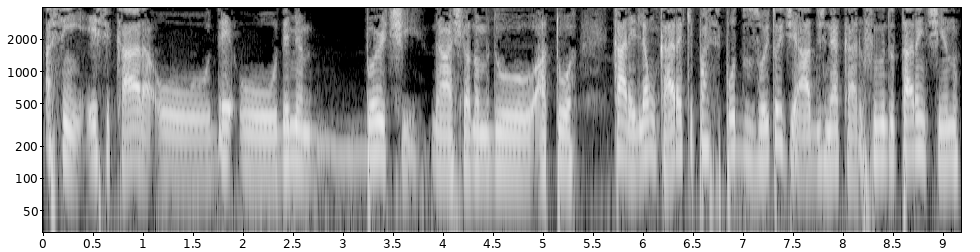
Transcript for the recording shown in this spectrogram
Assim, esse cara, o, De, o Damian Burt, né, acho que é o nome do ator. Cara, ele é um cara que participou dos Oito Odiados, né, cara? O filme do Tarantino.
